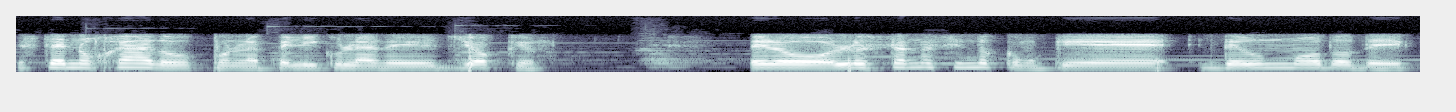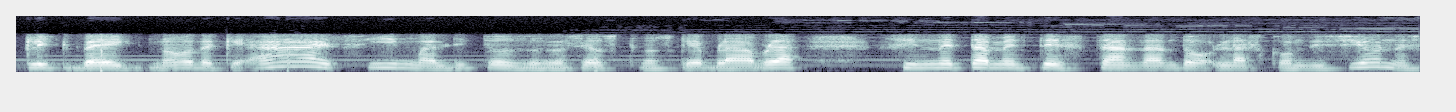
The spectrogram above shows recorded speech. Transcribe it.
está enojado con la película de Joker pero lo están haciendo como que de un modo de clickbait, ¿no? De que, ah, sí, malditos desgraciados que nos que bla, bla, sin netamente estar dando las condiciones.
